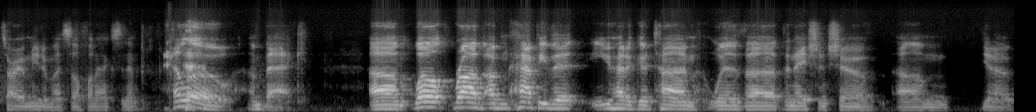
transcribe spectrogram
Sorry, I muted myself on accident. Hello, I'm back. Um, well, Rob, I'm happy that you had a good time with uh, the Nation Show. Um, you know,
